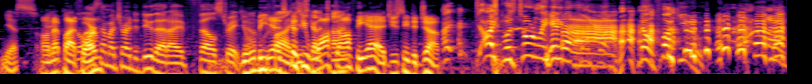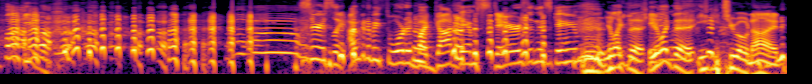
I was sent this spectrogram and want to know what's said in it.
Yes. on that platform. The last time I tried to do that, I fell straight. You'll down. be Yeah, it's fine. because you, just gotta walked time- off the edge. You just need to jump. I, I, I was totally hitting the jump button. No, fuck you. No, fuck you. Seriously, I'm gonna be thwarted by goddamn stairs in this game. You're like Are the you're like kidding the E two oh nine.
